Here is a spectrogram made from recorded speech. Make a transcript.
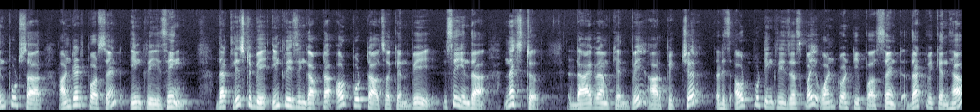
inputs are hundred percent increasing that list be increasing after output also can be see in the next diagram can be or picture that is output increases by 120 percent that we can have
